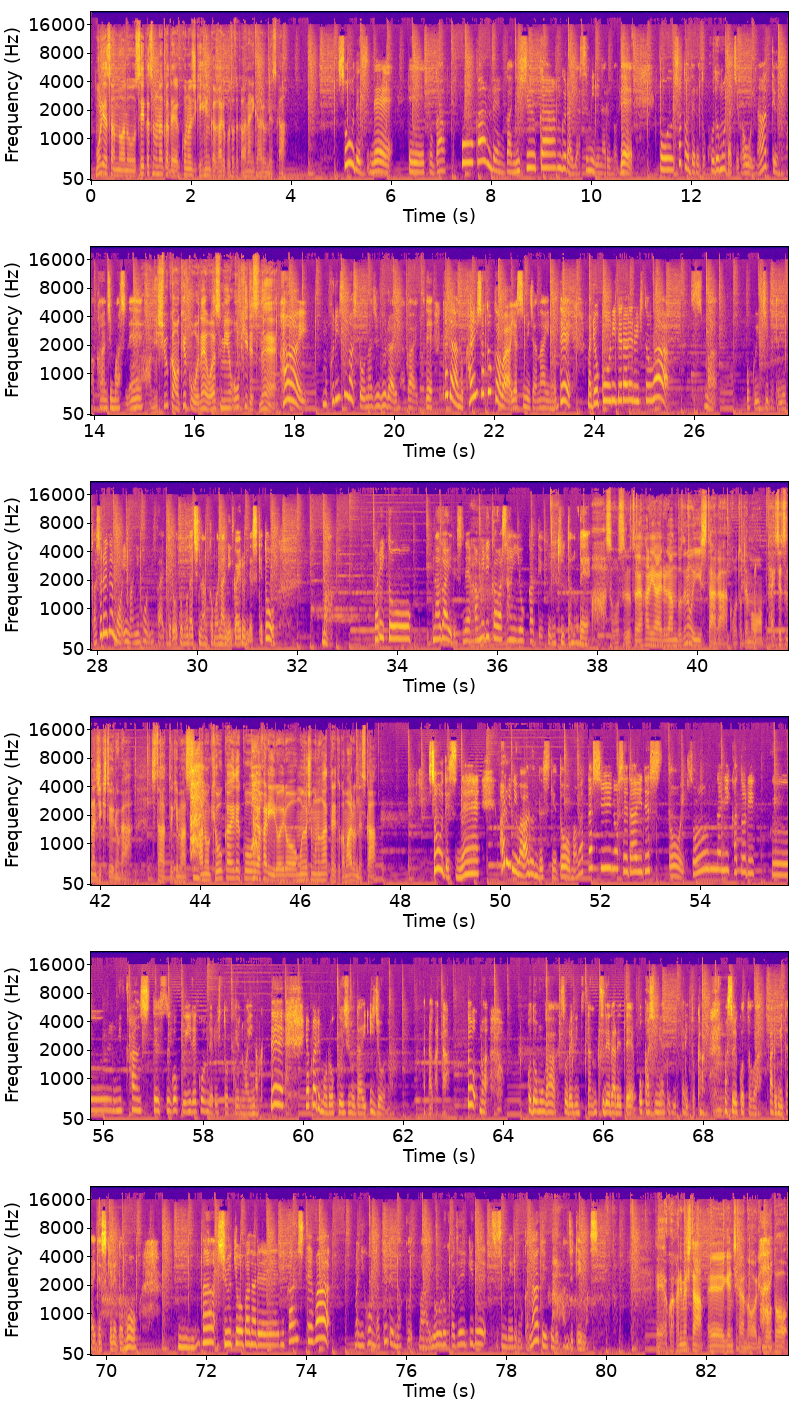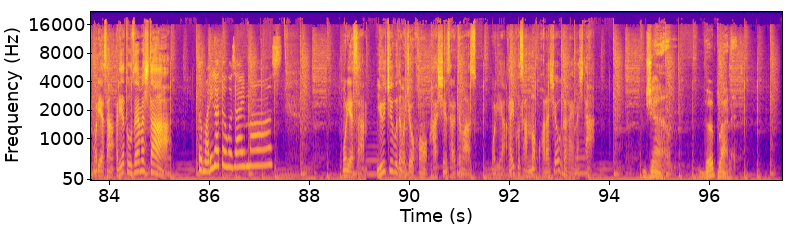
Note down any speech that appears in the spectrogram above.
森谷さんのあの生活の中でこの時期変化があることとかは何かあるんですか？そうですね、えーと、学校関連が2週間ぐらい休みになるのでこう外出ると子どもたちが多いなっていうのは感じますね。あ2週間は結構ねお休み大きいですね。はいもうクリスマスと同じぐらい長いのでただあの会社とかは休みじゃないので、まあ、旅行に出られる人はまあごく一部というかそれでも今日本に帰ってるお友達なんかも何人かいるんですけどまあ割と長いですね、アメリカは34日っていうふうに聞いたので。ああそうするとやはりアイルランドでのイースターがこうとても大切な時期というのが伝わってきます、はい、あの教会でこう、やはりいろいろ催し物があったりとかもあるんですか？そうですね。あるにはあるんですけど、まあ、私の世代ですとそんなにカトリックに関してすごく入れ込んでる人っていうのはいなくてやっぱりもう60代以上の方々と、まあ、子供がそれにあの連れられてお菓子目当てに行ったりとか、まあ、そういうことはあるみたいですけれども、うん。まあ、宗教離れに関しては、まあ、日本だけでなく、まあ、ヨーロッパ全域で進んでいるのかなというふうに感じています。えー、よくわかりました、えー、現地からのリポート、はい、森谷さんありがとうございました。どうもありがとうございます。森谷さん YouTube でも情報発信されてます。森谷愛子さんのお話を伺いました。JAM The Planet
